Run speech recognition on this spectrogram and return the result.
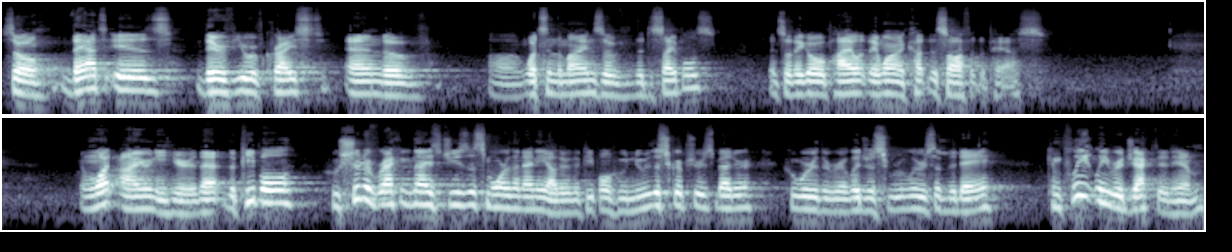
So that is their view of Christ and of uh, what's in the minds of the disciples. And so they go, Pilate, they want to cut this off at the pass. And what irony here that the people who should have recognized Jesus more than any other, the people who knew the scriptures better, who were the religious rulers of the day, completely rejected him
